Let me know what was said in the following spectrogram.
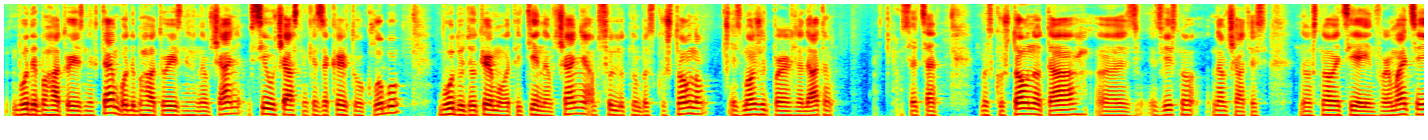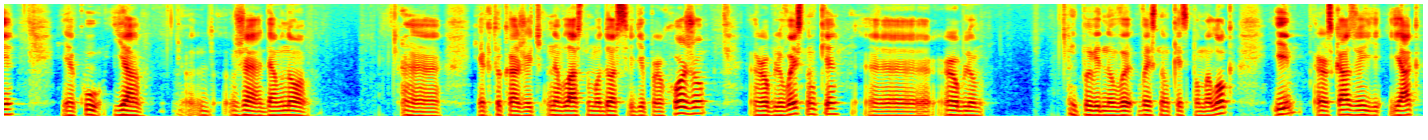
Буде багато різних тем, буде багато різних навчань. Всі учасники закритого клубу будуть отримувати ті навчання абсолютно безкоштовно і зможуть переглядати все це безкоштовно та, е, звісно, навчатись на основі цієї інформації, яку я е, вже давно, е, як то кажуть, на власному досвіді проходжу, роблю висновки, роблю відповідно висновки з помилок і розказую, як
